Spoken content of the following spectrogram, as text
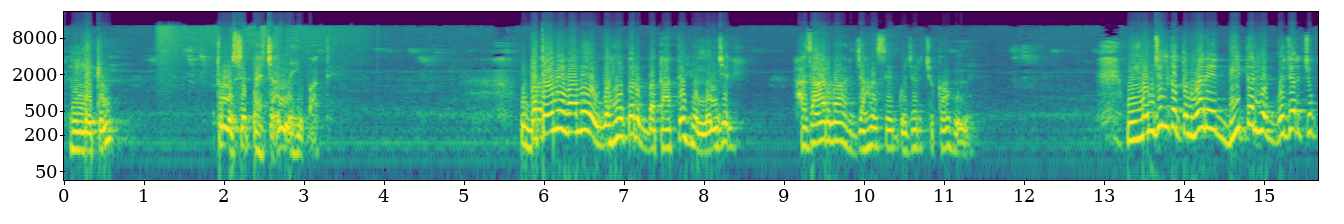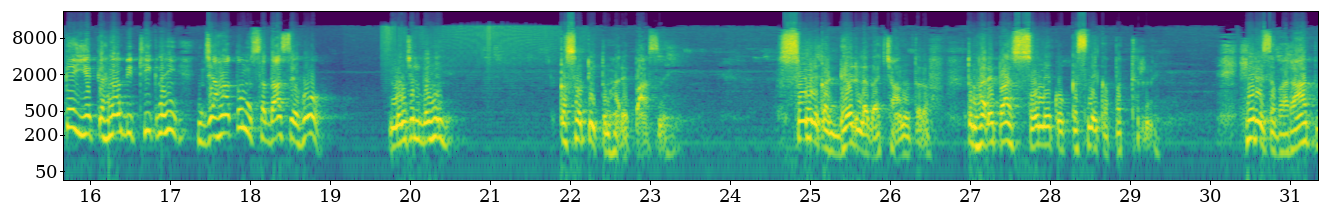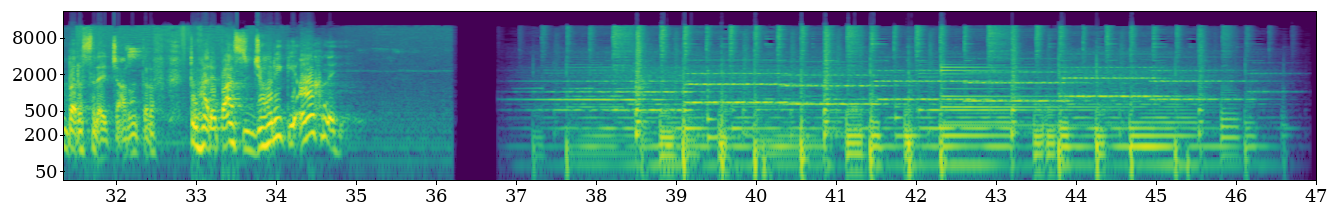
लेकिन तुम उसे पहचान नहीं पाते। बताने वाले वहीं पर बताते हैं मंजिल। हज़ार बार जहाँ से गुजर चुका हूँ मैं। मंजिल तो तुम्हारे भीतर है, गुजर चुके ये कहना भी ठीक नहीं, जहाँ तुम सदा से हो। मंजिल वही है। कसौटी तुम्हारे पास नहीं। सोने का ढेर लगा चारों तरफ़। तुम्हारे पास सोने को कसने का पत्थर नहीं। हीरे जवारात बरस रहे चारों तरफ़। तुम्हारे पास जोहरी की आँख नहीं।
